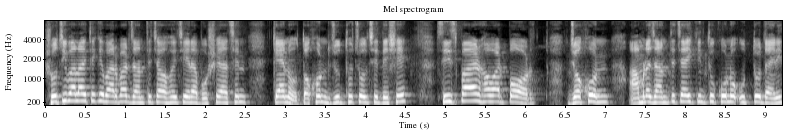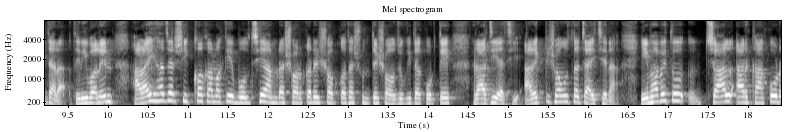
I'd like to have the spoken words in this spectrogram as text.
সচিবালয় থেকে বারবার জানতে চাওয়া হয়েছে এরা বসে আছেন কেন? তখন যুদ্ধ চলছে দেশে। সিজফায়ার হওয়ার পর যখন আমরা জানতে চাই, কিন্তু কোনো উত্তর দেয়নি তারা। তিনি বলেন, আড়াই হাজার শিক্ষক আমাকে বলছে, আমরা সরকারের সব কথা শুনতে সহযোগিতা করতে রাজি আছি। আরেকটি সংস্থা চাইছে না। এভাবে তো চাল আর কাঁকড়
